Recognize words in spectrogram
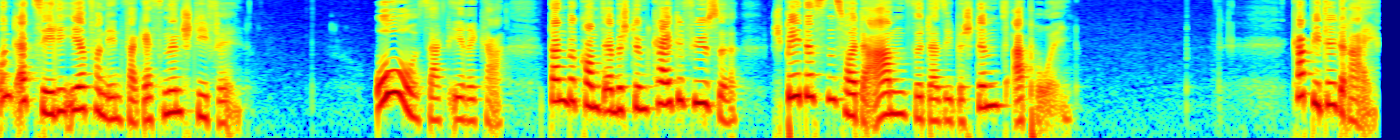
und erzähle ihr von den vergessenen Stiefeln. Oh, sagt Erika, dann bekommt er bestimmt kalte Füße. Spätestens heute Abend wird er sie bestimmt abholen. Kapitel 3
